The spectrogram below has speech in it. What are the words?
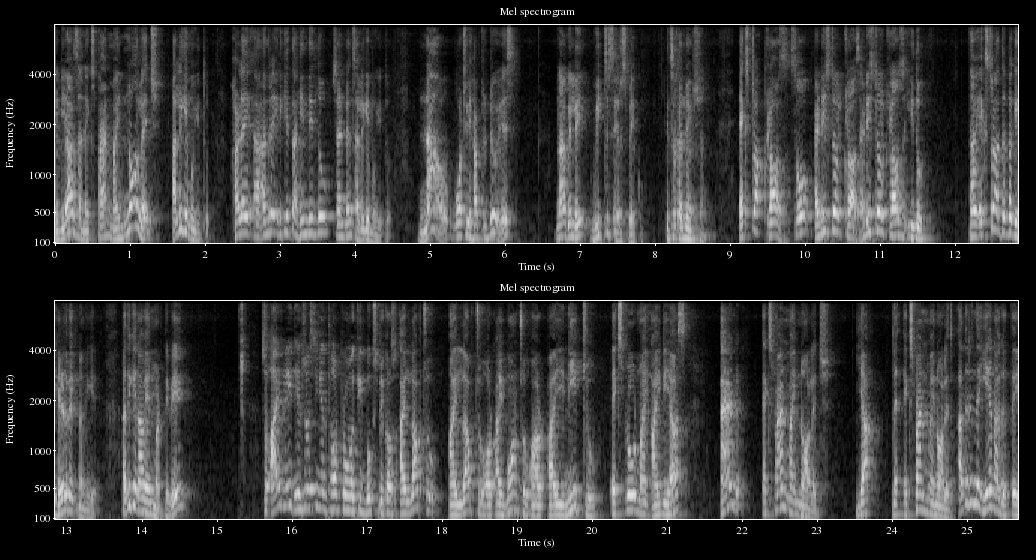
ideas and expand my knowledge ಅಲ್ಲಿಗೆ ಮುಗಿತು. ಹಳೆ ಅಂದರೆ ಇದಕ್ಕಿಂತ ಹಿಂದಿಂದು ಸೆಂಟೆನ್ಸ್ ಅಲ್ಲಿಗೆ ಮುಗಿತು. ನಾವು what you have to do is ನಾವಿಲ್ಲಿ ವಿಚ್ ಸೇರಿಸಬೇಕು. It's convention extra clause so additional clause additional clause ಇದು. ನಾವು ಎಕ್ಸ್ಟ್ರಾ ಅದ್ರ ಬಗ್ಗೆ ಹೇಳಬೇಕು ನಮಗೆ. ಅದಕ್ಕೆ ನಾವೇನು ಮಾಡ್ತೀವಿ? So I read interesting and thought-provoking books because I love to, I love to, or I want to, or I need to explore my ideas and expand my knowledge. Yeah expand my knowledge ಅದರಿಂದ ಏನಾಗುತ್ತೆ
